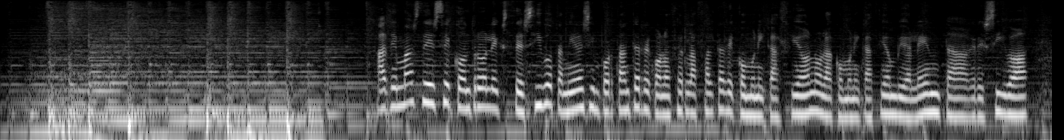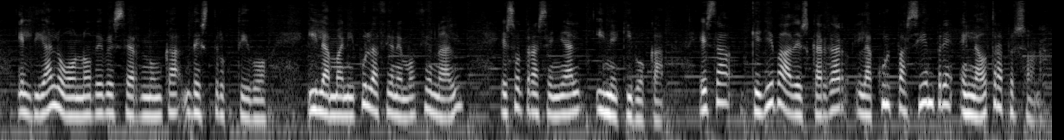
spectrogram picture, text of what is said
Además de ese control excesivo, también es importante reconocer la falta de comunicación o la comunicación violenta, agresiva. El diálogo no debe ser nunca destructivo y la manipulación emocional es otra señal inequívoca, esa que lleva a descargar la culpa siempre en la otra persona.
